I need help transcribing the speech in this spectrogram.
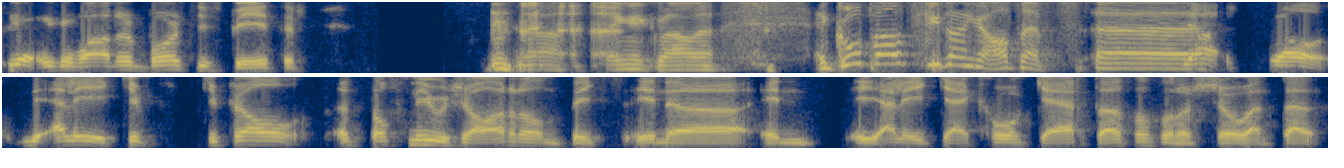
je- je waterboard is beter. Ja, denk ik wel. Ik hoop wel dat je er iets aan gehad hebt. Eh, Ja, ik wel. Allee, ik, heb, ik heb wel een tof nieuw genre ontdekt. In, eh, in, in- allee, ik kijk gewoon keihard uit naar zo'n show. En dat,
